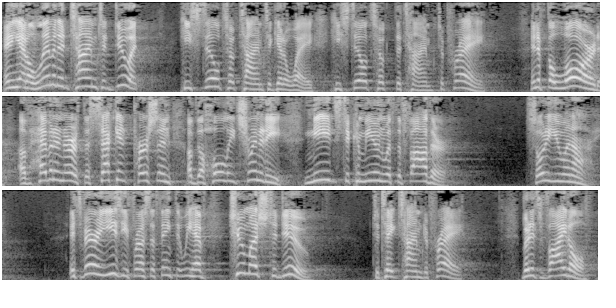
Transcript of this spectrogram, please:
and he had a limited time to do it, he still took time to get away. He still took the time to pray. And if the Lord of heaven and earth, the second person of the Holy Trinity, needs to commune with the Father, so do you and I. It's very easy for us to think that we have too much to do to take time to pray. But it's vital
